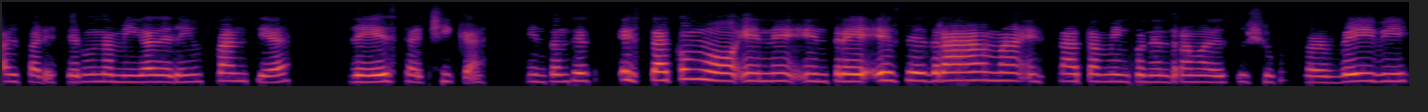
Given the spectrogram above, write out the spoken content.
al parecer una amiga de la infancia de esta chica. Entonces, está como en, entre ese drama, está también con el drama de su sugar baby,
